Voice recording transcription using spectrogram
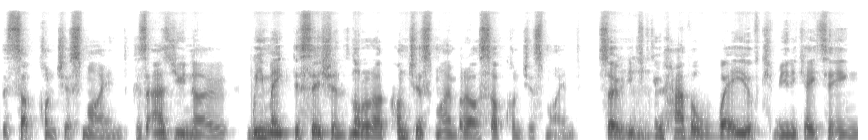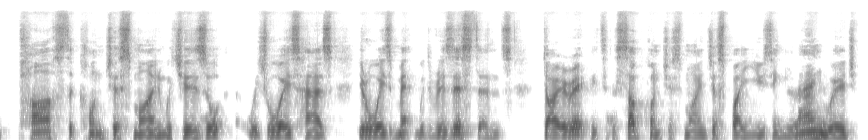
the subconscious mind because as you know we make decisions not on our conscious mind but our subconscious mind so mm-hmm. if you have a way of communicating past the conscious mind which is which always has you're always met with resistance directly to the subconscious mind just by using language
